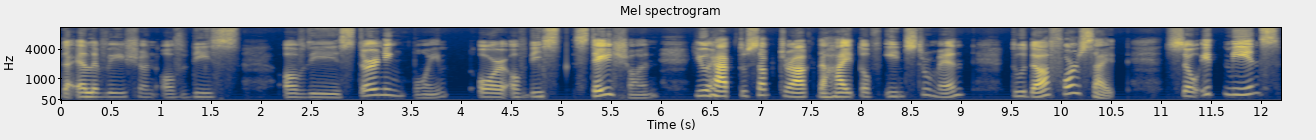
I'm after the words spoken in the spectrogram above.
the elevation of this of this turning point or of this station you have to subtract the height of instrument to the foresight. So it means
